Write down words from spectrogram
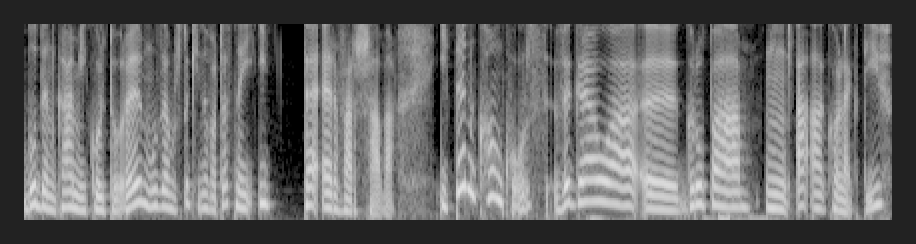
budynkami kultury, Muzeum Sztuki Nowoczesnej i TR Warszawa. I ten konkurs wygrała y, grupa AA Collective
